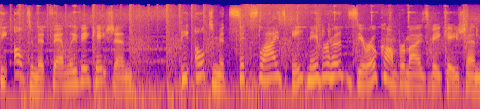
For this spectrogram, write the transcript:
the ultimate family vacation. The ultimate six slides, eight neighborhoods, zero compromise vacation.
